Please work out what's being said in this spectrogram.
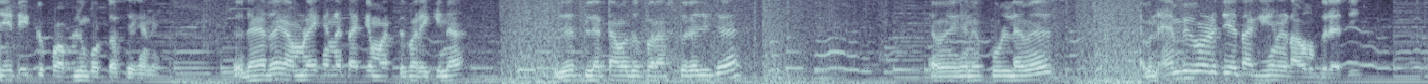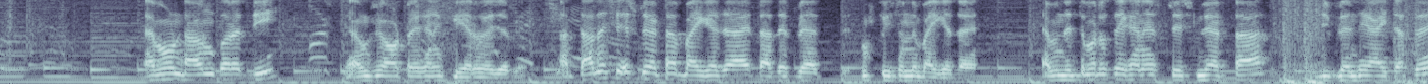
নেট একটু প্রবলেম করতেছে এখানে। তো দেখা যাক আমরা এখানে তাকে মারতে পারি কিনা। যে প্লেয়ারটা আমাদের উপর রাশ করে দিছে, এবং এখানে ফুল ড্যামেজ এবং এমপি পরে দিয়ে তাকে এখানে ডাউন করে দিই। এবং ডাউন করে দিই, এবং সে অটো এখানে ক্লিয়ার হয়ে যাবে। আর তাদের শেষ প্লেয়ারটা বাইকে যায়, তাদের প্লেয়ার পিছনে বাইকে যায়। এবং দেখতে পাচ্ছ এখানে শেষ প্লেয়ারটা জি প্লেন থেকে আইতাছে,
